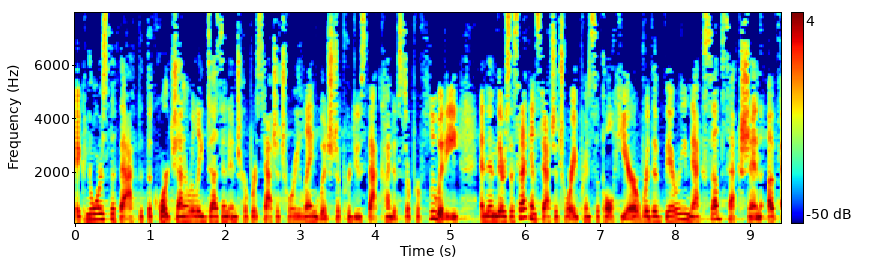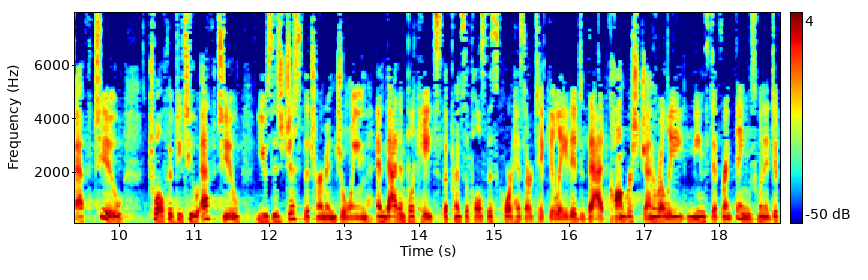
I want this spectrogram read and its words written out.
ignores the fact that the court generally doesn't interpret statutory language to produce that kind of superfluity. And then there's a second statutory principle here where the very next subsection of F2 1252F2 uses just the term enjoin, and that implicates the principles this court has articulated that Congress generally means different things when it dif-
